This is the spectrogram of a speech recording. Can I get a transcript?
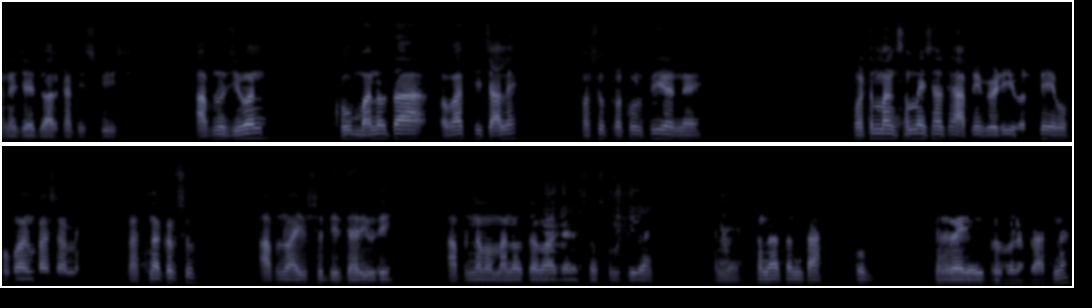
અને જય દ્વારકાધીશ કહીએ છીએ. આપનું જીવન ખૂબ માનવતા અવાજથી ચાલે, પશુ પ્રકૃતિ અને વર્તમાન સમય સાથે આપની પેઢી વર્તે એવો ભગવાન પાસે અમે પ્રાર્થના કરશું. આપનું આયુષ્ય દીર્ઘાયુ રહે. આપનામાં માનવતાવાદ અને સંસ્કૃતિવાદ અને સનાતનતા ખૂબ જળવાઈ એવી પ્રભુને પ્રાર્થના.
